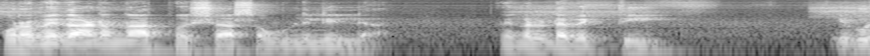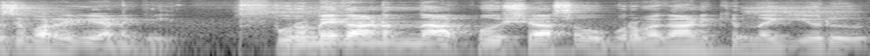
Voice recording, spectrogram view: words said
പുറമെ കാണുന്ന ആത്മവിശ്വാസം ഉള്ളിലില്ല. നിങ്ങളുടെ വ്യക്തി വ്യക്തിയെക്കുറിച്ച് പറയുകയാണെങ്കിൽ പുറമെ കാണുന്ന ആത്മവിശ്വാസവും പുറമെ കാണിക്കുന്ന ഈ ഒരു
